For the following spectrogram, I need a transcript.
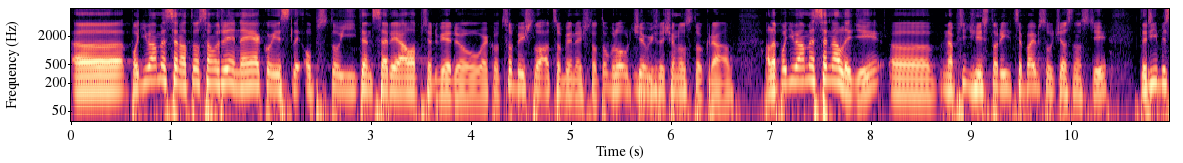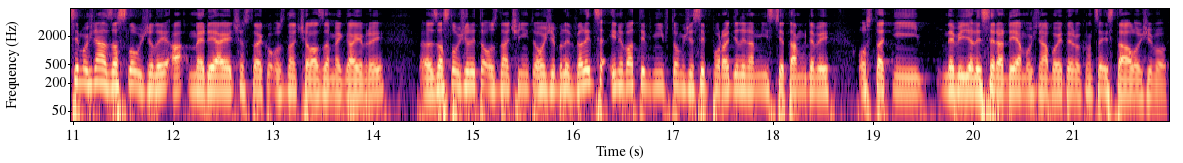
Uh, podíváme se na to samozřejmě ne jako jestli obstojí ten seriál před vědou, jako co by šlo a co by nešlo, to bylo určitě už řešeno stokrát. Ale podíváme se na lidi, uh, napříč historií třeba i v současnosti, kteří by si možná zasloužili, a média je často jako označila za MacGyvery, uh, zasloužili to označení toho, že byli velice inovativní v tom, že si poradili na místě tam, kde by ostatní neviděli si rady a možná by to dokonce i stálo život.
